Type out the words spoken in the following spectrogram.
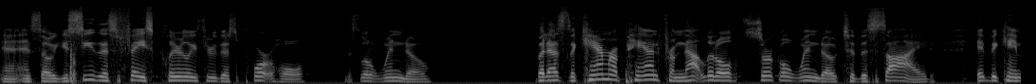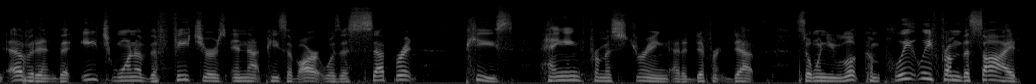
And, and so you see this face clearly through this porthole. this little window. But as the camera panned from that little circle window to the side, it became evident that each one of the features in that piece of art was a separate piece hanging from a string at a different depth. So when you look completely from the side,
